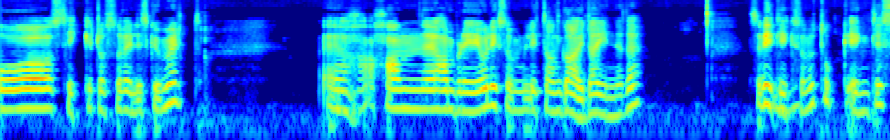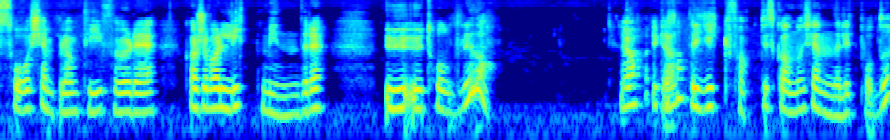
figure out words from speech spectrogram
og sikkert også veldig skummelt eh, han, han ble jo liksom litt sånn guida inn i det. Så det virker ikke som det tok egentlig så kjempelang tid før det kanskje var litt mindre uutholdelig, da. Ja, ikke Ja, sant? det gikk faktisk an å kjenne litt på det.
